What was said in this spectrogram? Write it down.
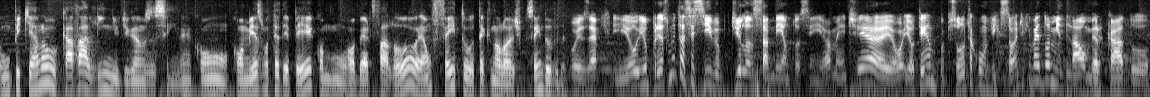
um pequeno cavalinho, digamos assim, né? Com, com o mesmo TDP, como o Roberto falou, é um feito tecnológico, sem dúvida. Pois é. E, e o preço muito acessível de lançamento, assim, realmente é, eu, eu tenho absoluta convicção de que vai dominar o mercado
